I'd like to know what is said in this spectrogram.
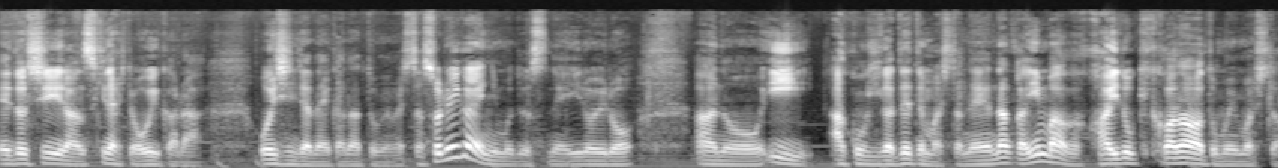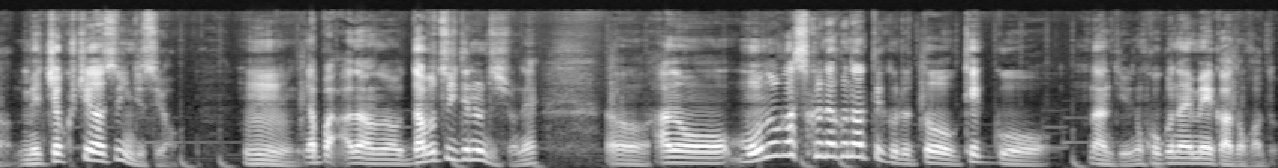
エド・シーラン好きな人多いから美味しいんじゃないかなと思いましたそれ以外にもですねいろいろあのいいアコギが出てましたねなんか今が買い時かなと思いましためちゃくちゃ安いんですようん、やっぱあのダブついてるんでしょうね。あのあの物が少なくなってくると結構なんていうの国内メーカーとかと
